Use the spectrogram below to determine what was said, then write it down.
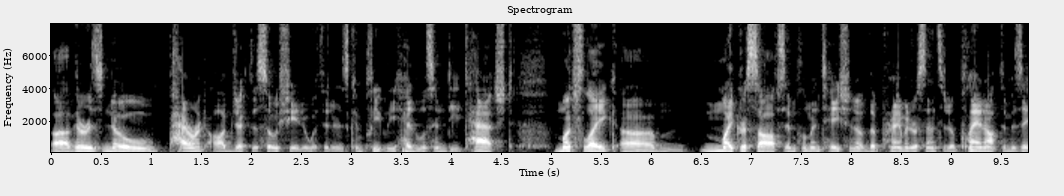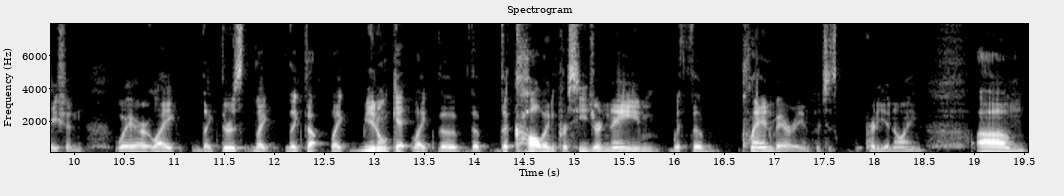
uh, there is no parent object associated with it. It is completely headless and detached, much like um, Microsoft's implementation of the parameter sensitive plan optimization, where like like there's like like the like you don't get like the the, the calling procedure name with the plan variant, which is pretty annoying. Um,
